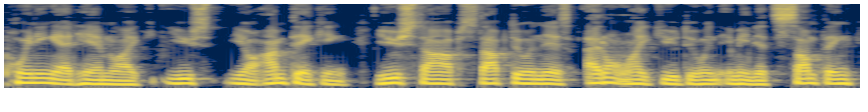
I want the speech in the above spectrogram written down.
pointing at him like you, you know, I'm thinking, you stop, stop doing this. I don't like you doing, I mean, it's something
